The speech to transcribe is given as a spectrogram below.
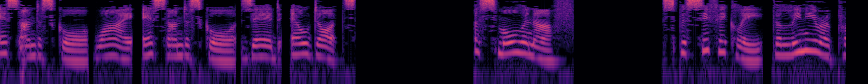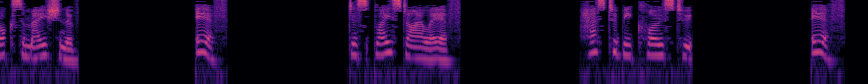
s underscore y s underscore z l dots are small enough. Specifically, the linear approximation of f. Display style f has to be close to f.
